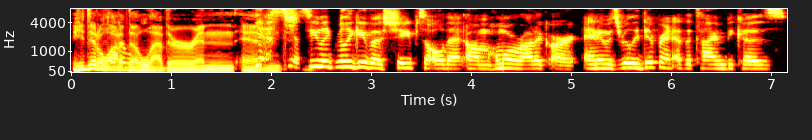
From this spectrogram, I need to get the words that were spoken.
He did a lot of the leather and and yes, yes. He like really gave a shape to all that um homoerotic art, and it was really different at the time because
